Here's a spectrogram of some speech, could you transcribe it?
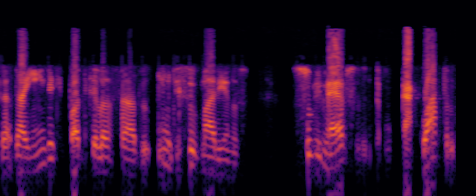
da, da, Índia, que pode ser lançado de submarinos submersos, o K-4, que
